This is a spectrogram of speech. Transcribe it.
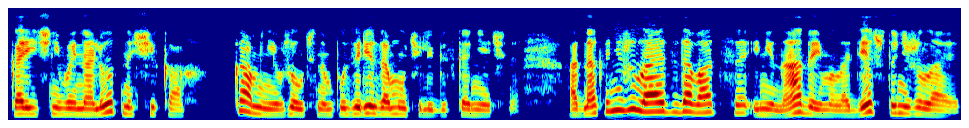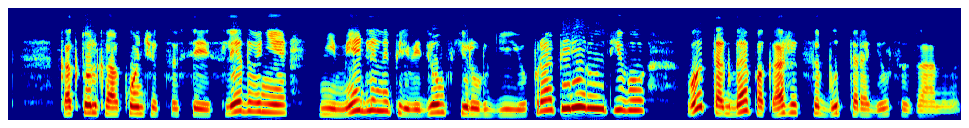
коричневый налет на щеках. Камни в желчном пузыре замучили бесконечно — Однако не желает сдаваться, и не надо, и молодец, что не желает. Как только окончатся все исследования, немедленно переведем в хирургию, прооперируют его, вот тогда покажется, будто родился заново.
